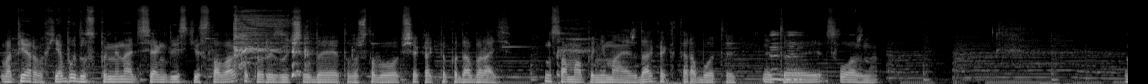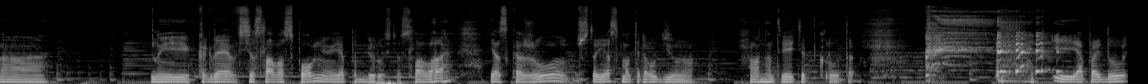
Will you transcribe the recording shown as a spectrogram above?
во-первых, я буду вспоминать все английские слова, которые изучил до этого, чтобы вообще как-то подобрать. Ну, сама понимаешь, да, как это работает. Это mm-hmm. сложно. А, ну и когда я все слова вспомню, я подберу все слова, я скажу, что я смотрел Дюну. Он ответит круто. И я пойду,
